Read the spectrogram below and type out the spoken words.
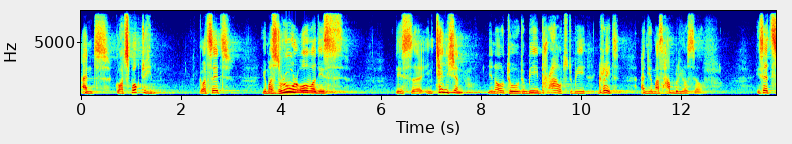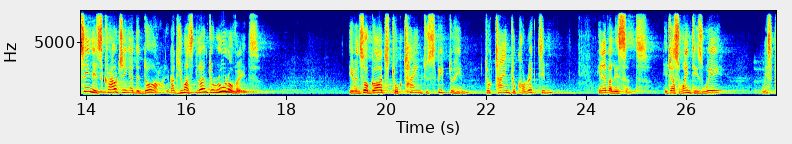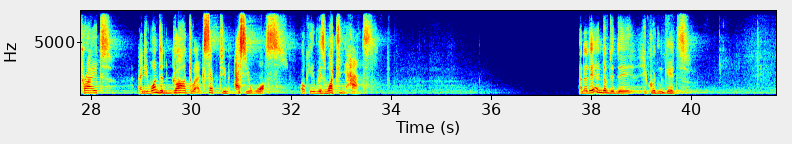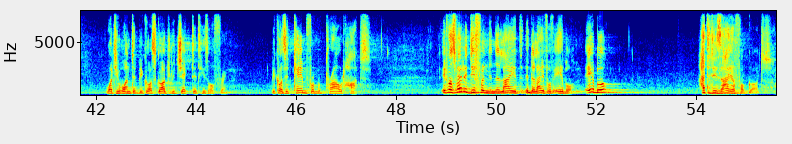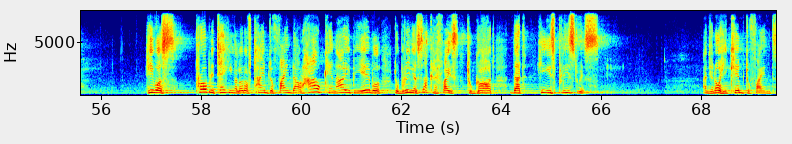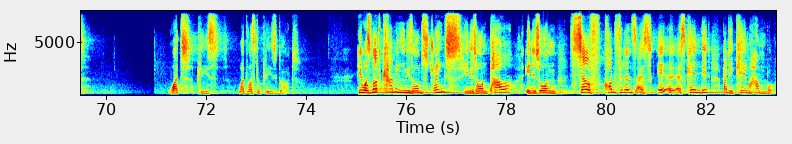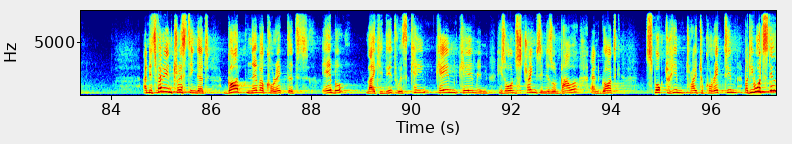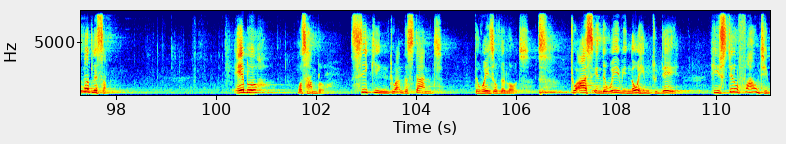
And God spoke to him. God said, You must rule over this, this uh, intention, you know, to, to be proud, to be great, and you must humble yourself. He said, Sin is crouching at the door, but you must learn to rule over it. Even so, God took time to speak to him, took time to correct him. He never listened. He just went his way with pride, and he wanted God to accept him as he was, okay, with what he had. And at the end of the day, he couldn't get what he wanted because God rejected his offering, because it came from a proud heart. It was very different in the, light, in the life of Abel. Abel had a desire for God. He was probably taking a lot of time to find out how can I be able to bring a sacrifice to God that he is pleased with. And you know, he came to find what pleased, what was to please God. He was not coming in his own strength, in his own power, in his own self confidence as, as Cain did, but he came humble. And it's very interesting that God never corrected Abel like he did with Cain. Cain came in his own strength, in his own power, and God spoke to him, tried to correct him, but he would still not listen. Abel was humble, seeking to understand the ways of the Lord. To us, in the way we know him today, he still found him.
